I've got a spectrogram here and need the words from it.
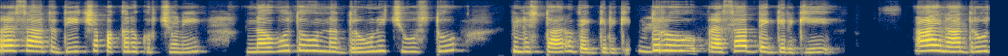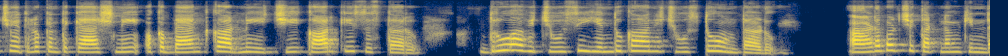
ప్రసాద్ దీక్ష పక్కన కూర్చొని నవ్వుతూ ఉన్న ధ్రువుని చూస్తూ పిలుస్తారు దగ్గరికి. ధ్రువ్ ప్రసాద్ దగ్గరికి ఆయన ధ్రువ్ చేతిలో కొంత క్యాష్ని ఒక బ్యాంక్ కార్డ్ని ఇచ్చి కార్ కీస్ ఇస్తారు. ధ్రువ్ అవి చూసి ఎందుకా అని చూస్తూ ఉంటాడు. ఆడపడుచు కట్నం కింద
